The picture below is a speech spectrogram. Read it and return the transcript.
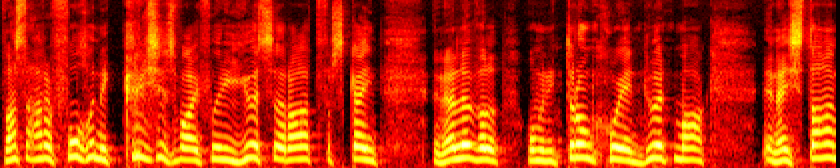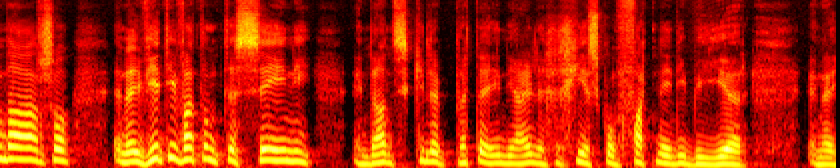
was daar 'n volgende krisis waar hy voor die Joodse raad verskyn en hulle wil hom in die tronk gooi en doodmaak en hy staan daarso en hy weet nie wat om te sê nie en dan skielik bid hy en die Heilige Gees kom vat net die beheer en hy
